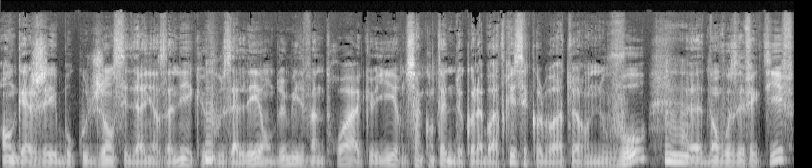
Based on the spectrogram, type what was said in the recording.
engagé beaucoup de gens ces dernières années et que mm. vous allez en 2023 accueillir une cinquantaine de collaboratrices et collaborateurs nouveaux mm-hmm. dans vos effectifs.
